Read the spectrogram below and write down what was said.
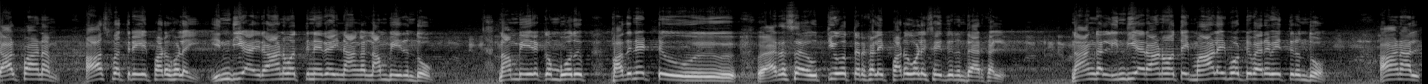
யாழ்ப்பாணம் ஆஸ்பத்திரியில் படுகொலை இந்திய இராணுவத்தினரை நாங்கள் நம்பியிருந்தோம். நம்பி இருக்கும்போது பதினெட்டு அரச உத்தியோகத்தர்களை படுகொலை செய்திருந்தார்கள். நாங்கள் இந்திய இராணுவத்தை மாலை போட்டு வரவேற்றிருந்தோம். ஆனால்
